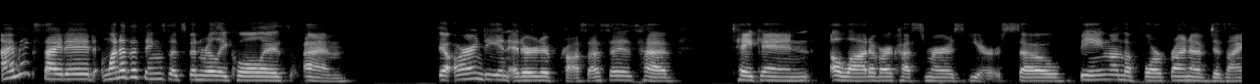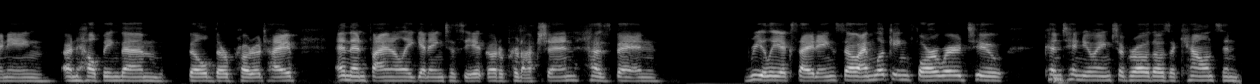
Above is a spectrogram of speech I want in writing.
I'm excited. One of the things that's been really cool is um, the R&D and iterative processes have taken a lot of our customers years. So being on the forefront of designing and helping them build their prototype and then finally getting to see it go to production has been really exciting. So I'm looking forward to continuing to grow those accounts and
